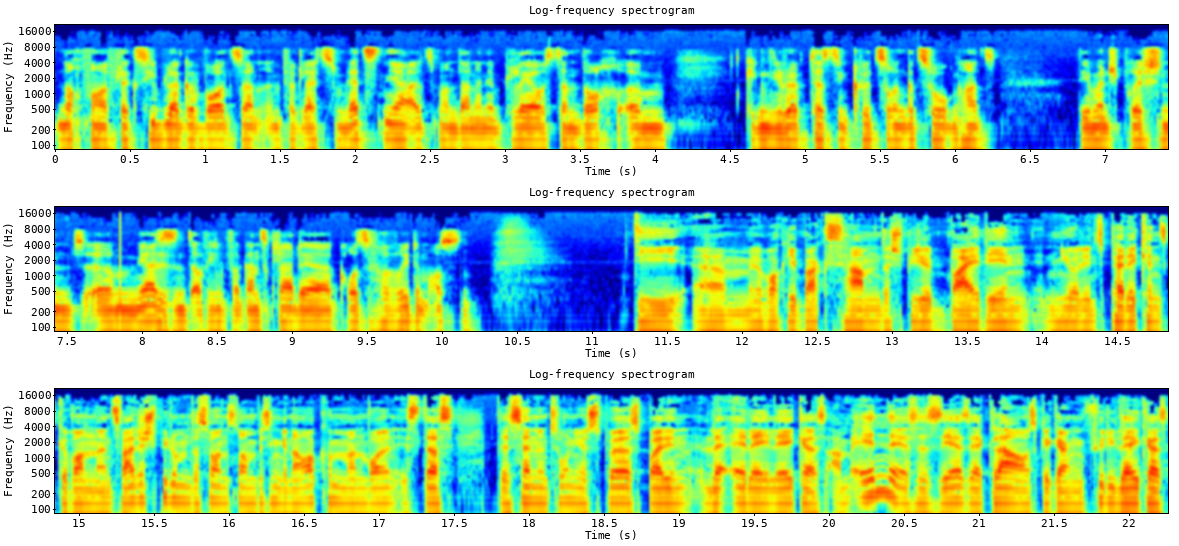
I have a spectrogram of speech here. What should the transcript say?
noch mal flexibler geworden zu sein im Vergleich zum letzten Jahr, als man dann in den Playoffs dann doch ähm, gegen die Raptors den kürzeren gezogen hat. Dementsprechend, ähm, ja, sie sind auf jeden Fall ganz klar der große Favorit im Osten. Die ähm, Milwaukee Bucks haben das Spiel bei den New Orleans Pelicans gewonnen. Ein zweites Spiel, um das wir uns noch ein bisschen genauer kümmern wollen, ist das der San Antonio Spurs bei den LA Lakers. Am Ende ist es sehr, sehr klar ausgegangen für die Lakers,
